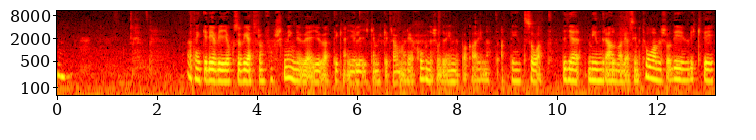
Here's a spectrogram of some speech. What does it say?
Mm. Jag tänker det vi också vet från forskning nu är ju att det kan ge lika mycket traumareaktioner som du är inne på Karin. Att, att det är inte så att det ger mindre allvarliga symptom eller så. Det är ju en viktig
